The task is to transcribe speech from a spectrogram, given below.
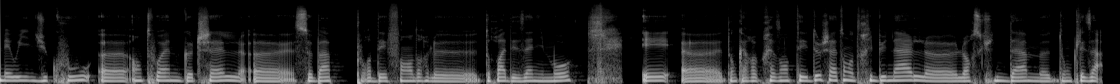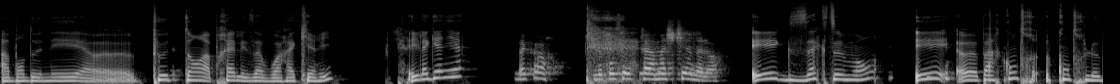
Mais oui, du coup, euh, Antoine Goetschel euh, se bat pour défendre le droit des animaux et euh, donc a représenté deux chatons au tribunal euh, lorsqu'une dame donc les a abandonnés peu de temps après les avoir acquéris. Et il a gagné. D'accord. Le conseillerais à ma chienne alors. Exactement. Et euh, par contre, contre le,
